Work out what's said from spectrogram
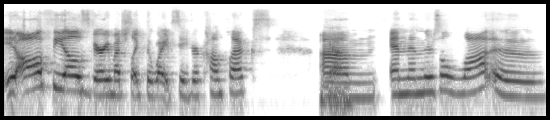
it all feels very much like the white savior complex Yeah. um and then there's a lot of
